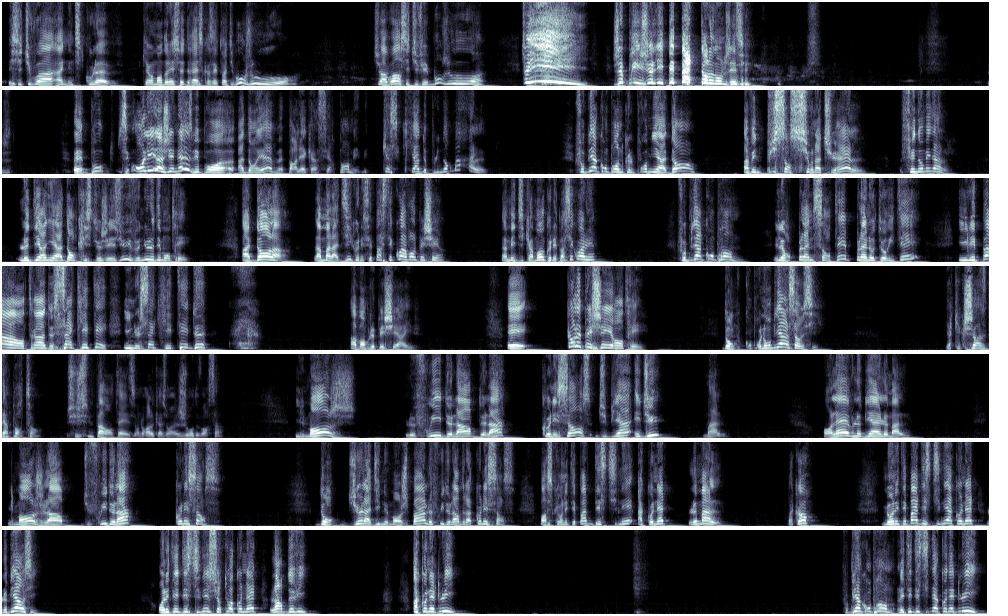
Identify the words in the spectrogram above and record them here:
Et si tu vois une petite couleuvre qui à un moment donné se dresse quand toi, tu dis bonjour. Tu vas voir si tu fais bonjour. Tu dis, je prie, je lis bébête dans le nom de Jésus. on lit la Genèse, mais pour euh, Adam et Ève, parler avec un serpent, mais, qu'est-ce qu'il y a de plus normal? Il faut bien comprendre que le premier Adam avait une puissance surnaturelle phénoménale. Le dernier Adam, Christ Jésus, est venu le démontrer. Adam, là, la maladie, il ne connaissait pas. C'était quoi avant le péché hein Un médicament, il ne connaît pas. C'est quoi, lui Il hein faut bien comprendre. Il est en pleine santé, pleine autorité il n'est pas en train de s'inquiéter. Il ne s'inquiétait de rien avant que le péché arrive. Et quand le péché est rentré, donc comprenons bien ça aussi, il y a quelque chose d'important. Fais juste une parenthèse, on aura l'occasion un jour de voir ça. Il mange le fruit de l'arbre de la connaissance du bien et du mal. Enlève le bien et le mal il mange l'arbre du fruit de la connaissance. Donc Dieu l'a dit, ne mange pas le fruit de l'arbre de la connaissance, parce qu'on n'était pas destiné à connaître le mal. D'accord? Mais on n'était pas destiné à connaître le bien aussi. On était destiné surtout à connaître l'arbre de vie, à connaître lui. Il faut bien comprendre, on était destiné à connaître lui.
